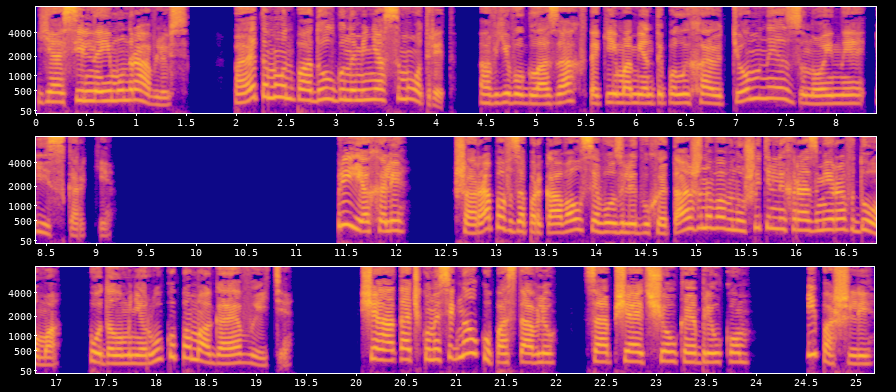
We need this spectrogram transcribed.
Я сильно ему нравлюсь, поэтому он подолгу на меня смотрит, а в его глазах в такие моменты полыхают темные знойные искорки. «Приехали!» Шарапов запарковался возле двухэтажного внушительных размеров дома, подал мне руку, помогая выйти. «Ща тачку на сигналку поставлю», — сообщает, щелкая брелком. И пошли.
